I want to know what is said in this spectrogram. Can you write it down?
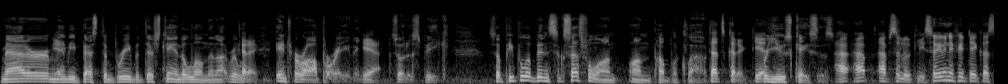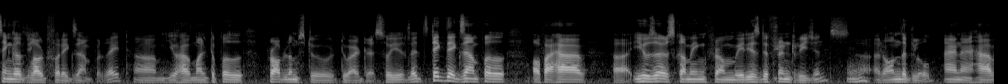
matter, yeah. maybe best of breed, but they're standalone. They're not really correct. interoperating, yeah. so to speak. So people have been successful on, on public cloud. That's correct, yes. For use cases. A absolutely. So even if you take a single cloud, for example, right, um, you have multiple problems to, to address. So you, let's take the example of I have uh, users coming from various different regions mm -hmm. uh, around the globe, and I have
